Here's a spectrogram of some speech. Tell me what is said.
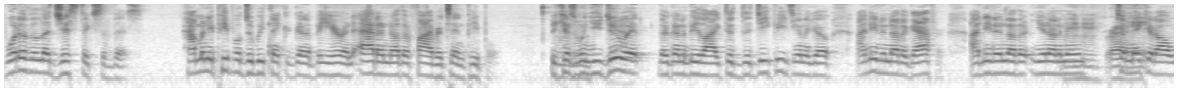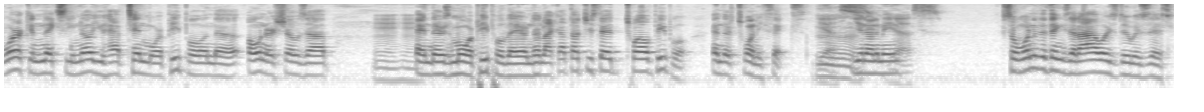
What are the logistics of this? How many people do we think are going to be here, and add another five or ten people? Because Mm-hmm. when you do it, they're going to be like the, the DP's going to go. I need another gaffer. I need another. You know what I mean? Mm-hmm. To make it all work, and next thing you know, you have ten more people, and the owner shows up, Mm-hmm. and there's more people there, and they're like, I thought you said twelve people, and they're twenty six. Yes. You know what I mean? Yes. So one of the things that I always do is this.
